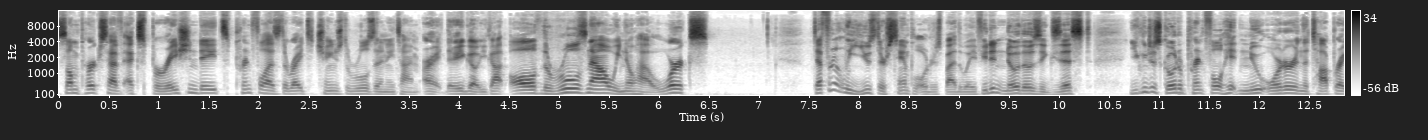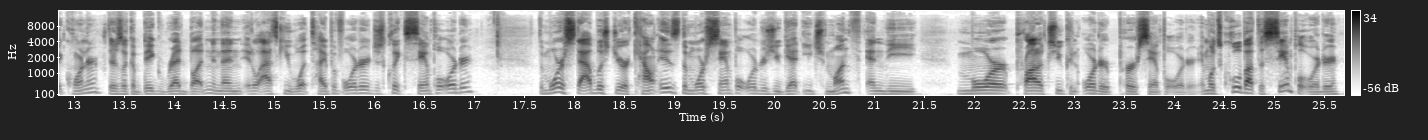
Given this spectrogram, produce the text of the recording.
Some perks have expiration dates. Printful has the right to change the rules at any time. All right, there you go. You got all the rules now. We know how it works. Definitely use their sample orders, by the way. If you didn't know those exist, you can just go to Printful, hit new order in the top right corner. There's like a big red button, and then it'll ask you what type of order. Just click sample order. The more established your account is, the more sample orders you get each month, and the more products you can order per sample order. And what's cool about the sample order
